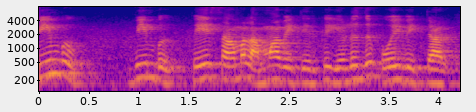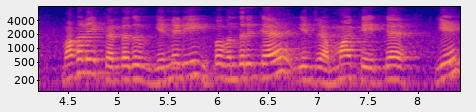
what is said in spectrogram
வீம்பு வீம்பு பேசாமல் அம்மா வீட்டிற்கு எழுந்து போய்விட்டாள். மகளை கண்டதும் என்னடி இப்போ வந்திருக்க? என்று அம்மா கேட்க ஏன்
